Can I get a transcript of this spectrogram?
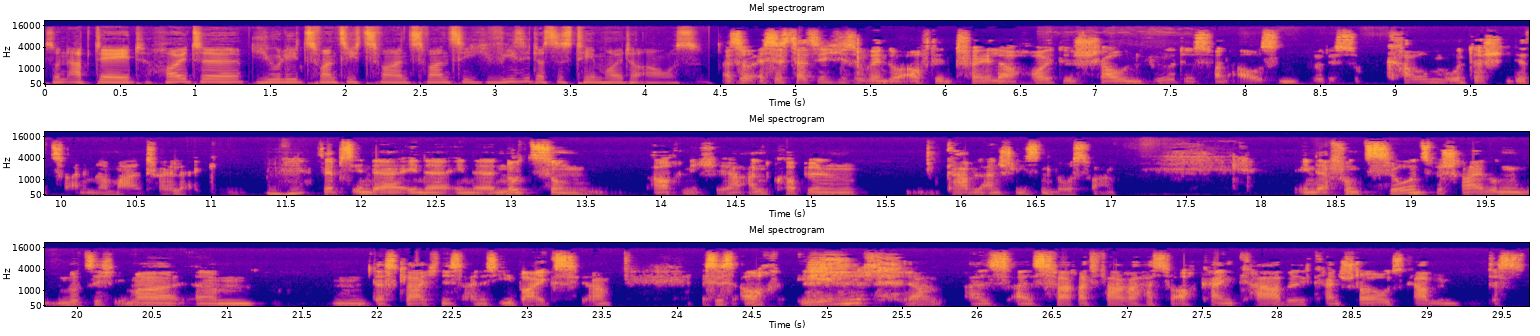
so ein Update. Heute, Juli 2022, wie sieht das System heute aus? Also es ist tatsächlich so, wenn du auf den Trailer heute schauen würdest von außen, würdest du kaum Unterschiede zu einem normalen Trailer erkennen. Mhm. Selbst in der, in, der, in der Nutzung auch nicht. Ja? Ankoppeln, Kabel anschließen, losfahren. In der Funktionsbeschreibung nutze ich immer ähm, das Gleichnis eines E-Bikes, ja. Es ist auch ähnlich, ja. Als, als Fahrradfahrer hast du auch kein Kabel, kein Steuerungskabel, das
